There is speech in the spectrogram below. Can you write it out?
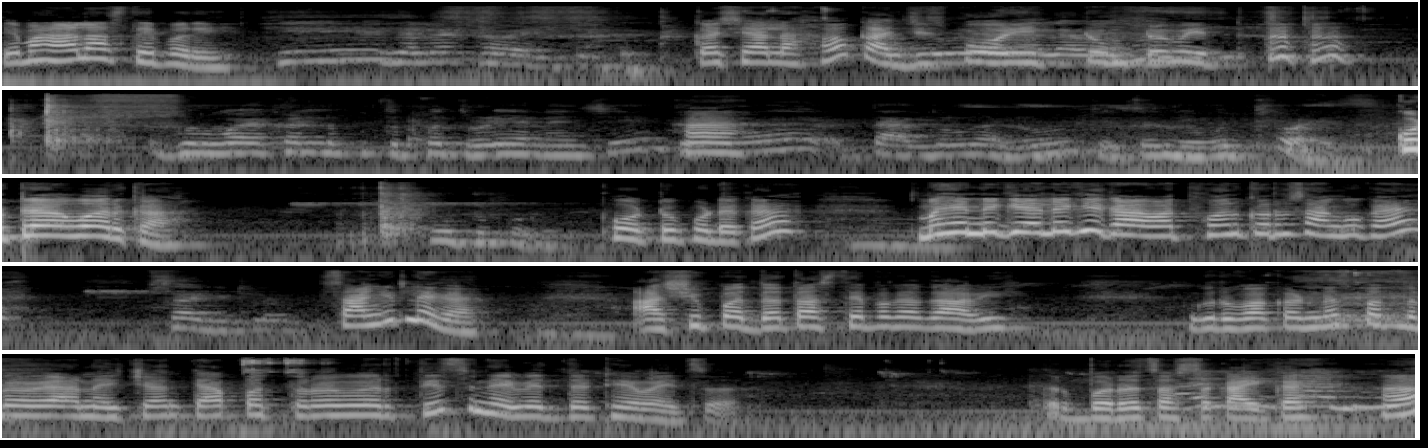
ते म्हणाला असते परी. कशाला? हो काजीच पोळी टुमटुमीत. गुरुवारखंड तांदूळ घालून ठेवायचं कुठं? वर का? फोटो फोटो पुढे का? मग ह्यांनी गेले की गावात? फोन करून सांगू काय? सांगितलं सांगितले का? अशी पद्धत असते बघा गावी. गुरुवाकडनंच पत्रवळे आणायचे आणि त्या पत्रवरतीच नैवेद्य ठेवायचं. तर बरंच असं काय काय हा?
